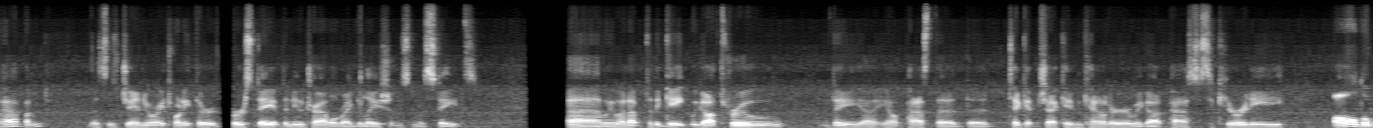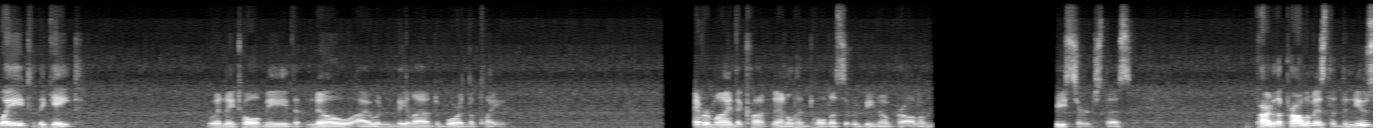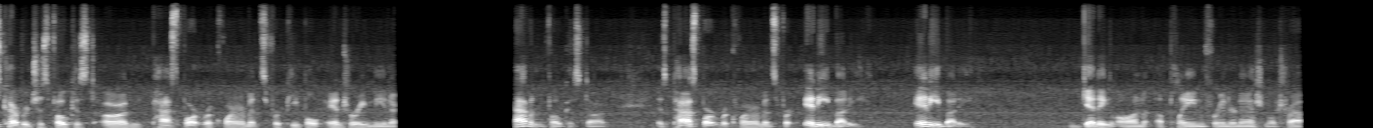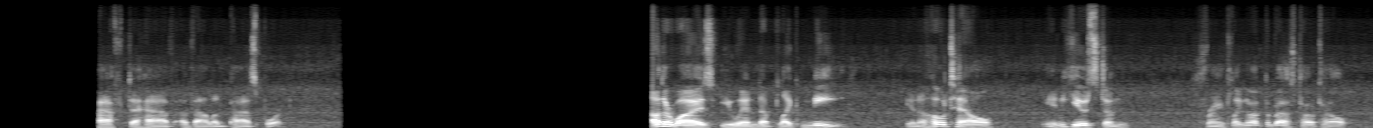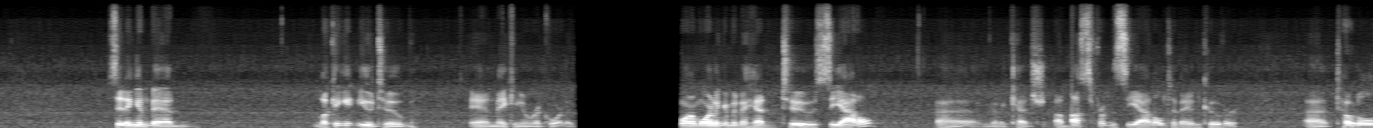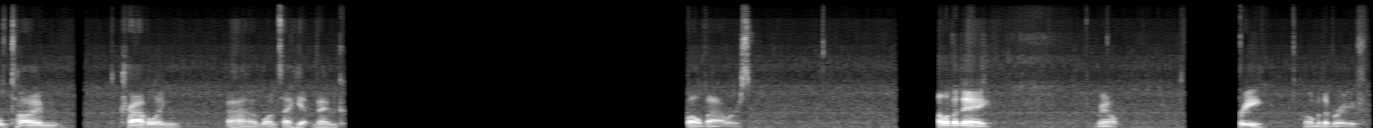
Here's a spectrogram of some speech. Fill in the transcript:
what happened. This is January 23rd, first day of the new travel regulations in the States. Uh, we went up to the gate. We got through the, uh, you know, past the, the ticket check-in counter. We got past security, all the way to the gate when they told me that no, I wouldn't be allowed to board the plane. Never mind that Continental had told us it would be no problem. Research this. Part of the problem is that the news coverage is focused on passport requirements for people entering the United States. Haven't focused on is passport requirements for anybody, anybody getting on a plane for international travel. Have to have a valid passport. Otherwise, you end up like me, in a hotel in Houston, frankly not the best hotel, sitting in bed, looking at YouTube, and making a recording. Tomorrow morning I'm going to head to Seattle. Uh, I'm going to catch a bus from Seattle to Vancouver. Uh, total time traveling uh, once I hit Vancouver 12 hours. Hell of a day. Well, free, home of the brave.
